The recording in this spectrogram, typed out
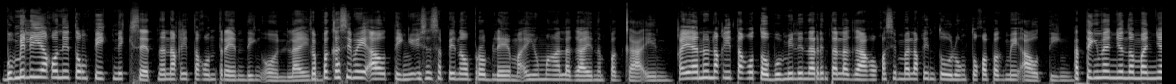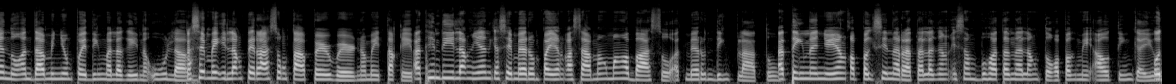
Bumili ako nitong picnic set na nakita kong trending online. Kapag kasi may outing, yung isa sa pinoproblema ay yung mga lagayan ng pagkain. Kaya no nakita ko to, bumili na rin talaga ako kasi malaking tulong to kapag may outing. At tingnan nyo naman yan, no, ang dami yung pwedeng malagay na ulam. Kasi may ilang pirasong tupperware na may takip. At hindi lang yan kasi meron pa yung kasamang mga baso at meron ding plato. At tingnan nyo yan kapag sinara, talagang isang buhatan na lang to kapag may outing kayo. O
